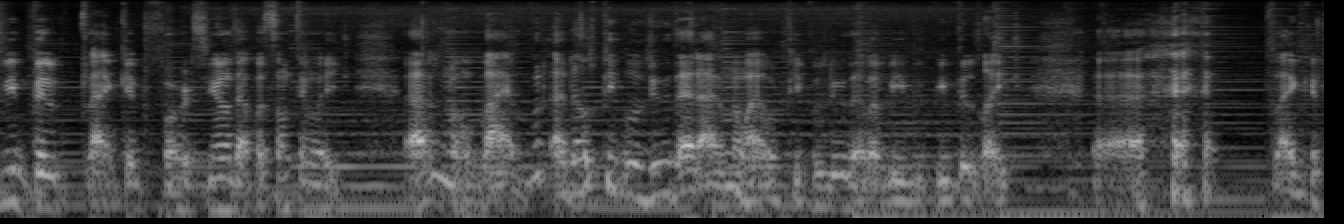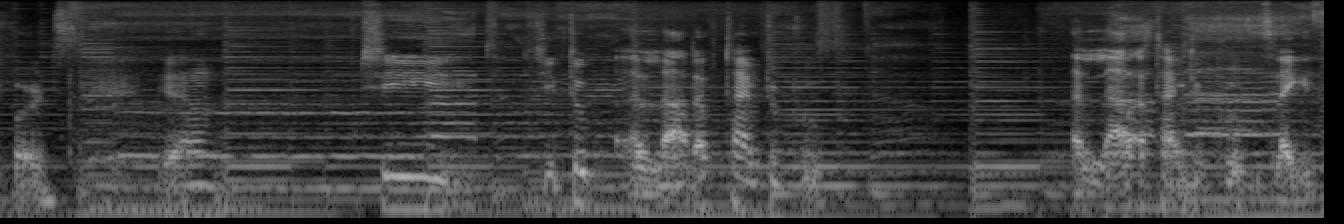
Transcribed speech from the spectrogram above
we built blanket forts. You know, that was something like I don't know why would adult people do that. I don't know why would people do that, but we we built like uh, blanket forts. Yeah, she she took a lot of time to poop. A lot of time to poop. It's like it's,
